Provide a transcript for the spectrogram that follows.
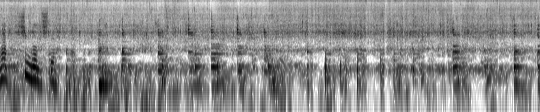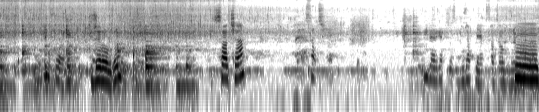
Ha, şimdi oldu işte. Güzel oldu. Salça. Salça. Biber getiririz. Uzatmayak. Salçanın buzuna Hmm.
